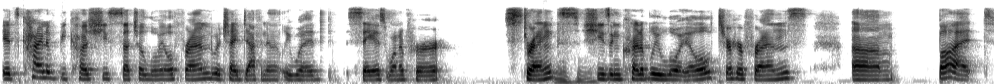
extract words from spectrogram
it's kind of because she's such a loyal friend, which I definitely would say is one of her strengths. Mhm. She's incredibly loyal to her friends, um, but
